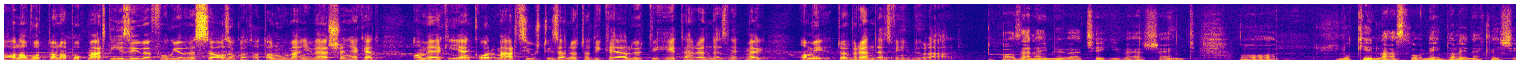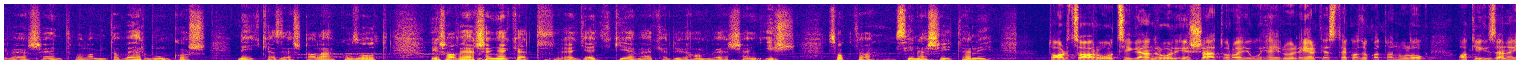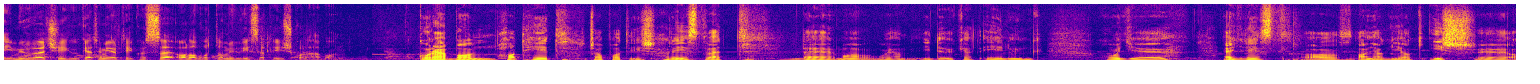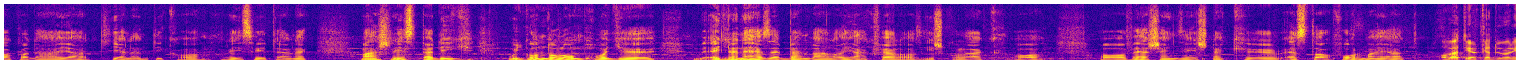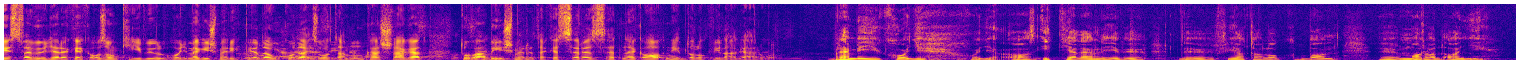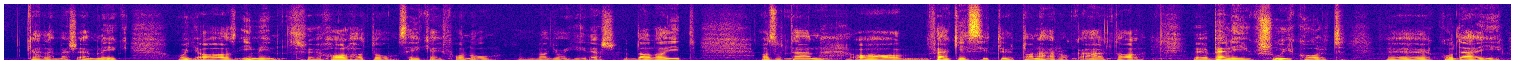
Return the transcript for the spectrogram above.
A Labotta napok már tíz éve fogja össze azokat a tanulmányi versenyeket, amelyek ilyenkor március 15-e előtti héten rendeznek meg, ami több rendezvényből áll. A zenei műveltségi versenyt, a Lukin László népdaléneklési versenyt, valamint a verbunkos négykezes találkozót, és a versenyeket egy-egy kiemelkedő hangverseny is szokta színesíteni. Tarcáról, Cigánról és Sátoraljóhelyről érkeztek azok a tanulók, akik zenei műveltségüket mérték össze a Lavotta Művészeti Iskolában. Korábban 6-7 csapat is részt vett, de ma olyan időket élünk, hogy egyrészt az anyagiak is akadályát jelentik a részvételnek, másrészt pedig úgy gondolom, hogy egyre nehezebben vállalják fel az iskolák a, a versenyzésnek ezt a formáját. A vetélkedőn résztvevő gyerekek azon kívül, hogy megismerik például Kodály Zoltán munkásságát, további ismereteket szerezhetnek a népdalok világáról. Reméljük, hogy, hogy az itt jelenlévő fiatalokban marad annyi kellemes emlék, hogy az imént hallható székelyfonó nagyon híres dalait, azután a felkészítő tanárok által beléjük súlykolt kodái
